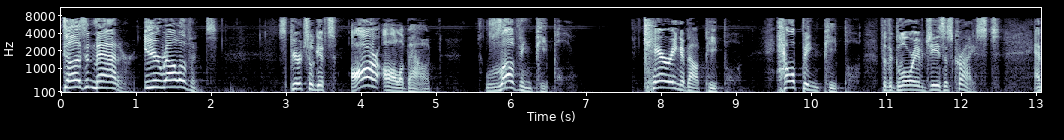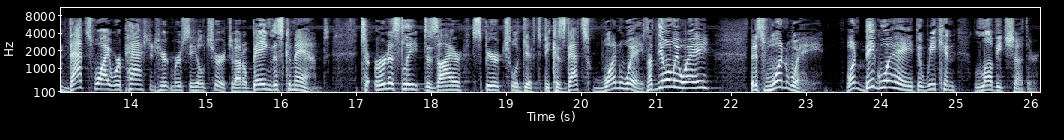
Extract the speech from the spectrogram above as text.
Doesn't matter. Irrelevant. Spiritual gifts are all about loving people, caring about people, helping people for the glory of Jesus Christ. And that's why we're passionate here at Mercy Hill Church about obeying this command to earnestly desire spiritual gifts because that's one way. It's not the only way, but it's one way one big way that we can love each other,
